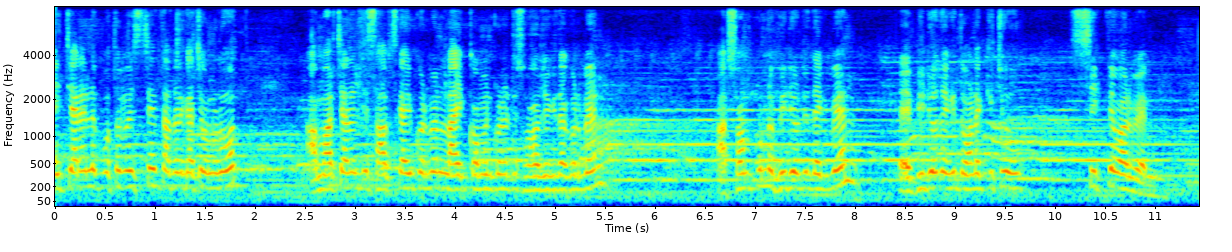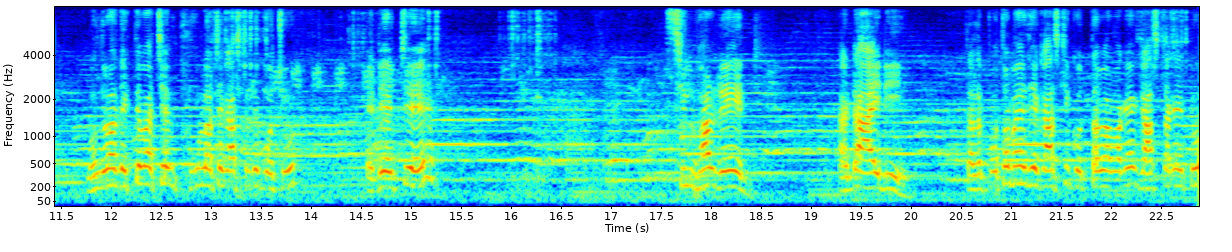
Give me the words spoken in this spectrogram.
এই চ্যানেলে প্রথম এসেছেন, তাদের কাছে অনুরোধ, আমার চ্যানেলটি সাবস্ক্রাইব করবেন, লাইক, কমেন্ট করে একটু সহযোগিতা করবেন। আর সম্পূর্ণ ভিডিওটি দেখবেন, এই ভিডিওতে কিন্তু অনেক কিছু শিখতে পারবেন। বন্ধুরা, দেখতে পাচ্ছেন, ফুল আছে গাছটাতে প্রচুর। এটি হচ্ছে সিলভার রেড, একটা আইডি। তাহলে প্রথমে যে কাজটি করতে হবে আমাকে, গাছটাকে একটু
